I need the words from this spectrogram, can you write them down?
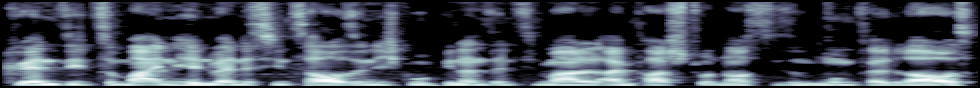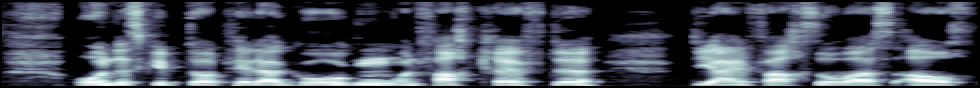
können sie zum einen hin, wenn es ihnen zu Hause nicht gut geht, dann sind sie mal ein paar Stunden aus diesem Umfeld raus. Und es gibt dort Pädagogen und Fachkräfte, die einfach sowas auch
